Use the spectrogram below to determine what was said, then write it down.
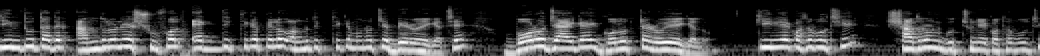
কিন্তু তাদের আন্দোলনের সুফল একদিক থেকে পেলেও অন্য দিক থেকে মনে হচ্ছে বের হয়ে গেছে। বড় জায়গায় গলতটা রয়ে গেল। কী নিয়ে কথা বলছি? সাধারণ গুচ্ছ নিয়ে কথা বলছি।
